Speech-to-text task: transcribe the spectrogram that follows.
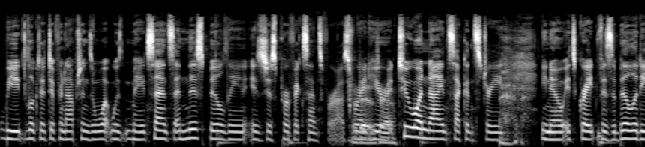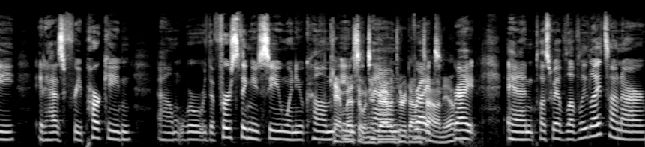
we looked at different options and what was made sense. And this building is just perfect sense for us right is, here yeah. at 219 Second Street. you know, it's great visibility. It has free parking. Um, we're the first thing you see when you come Can't into miss it when town. you're driving through downtown, Right, right. And plus, we have lovely lights on our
